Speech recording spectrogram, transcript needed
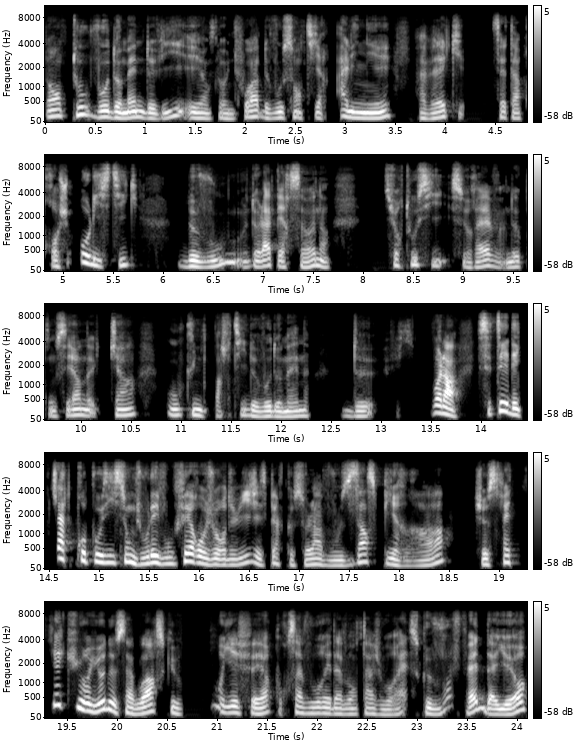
dans tous vos domaines de vie et encore une fois, de vous sentir aligné avec cette approche holistique de vous, de la personne, surtout si ce rêve ne concerne qu'un ou qu'une partie de vos domaines de vie. Voilà, c'était les 4 propositions que je voulais vous faire aujourd'hui. J'espère que cela vous inspirera. Je serais très curieux de savoir ce que vous pourriez faire pour savourer davantage vos rêves, ce que vous faites d'ailleurs,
